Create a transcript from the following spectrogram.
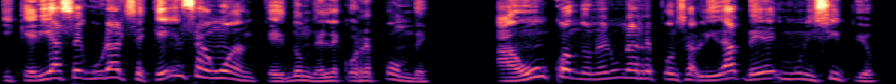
Y quería asegurarse que en San Juan, que es donde él le corresponde, aun cuando no era una responsabilidad del municipio,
